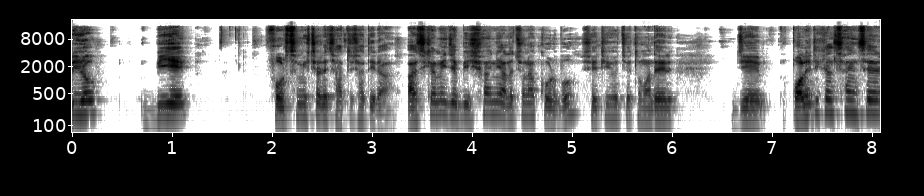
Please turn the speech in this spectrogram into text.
প্রিয় বিএ ফোর্থ সেমিস্টারের ছাত্রছাত্রীরা, আজকে আমি যে বিষয় নিয়ে আলোচনা করব সেটি হচ্ছে তোমাদের যে পলিটিক্যাল সায়েন্সের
